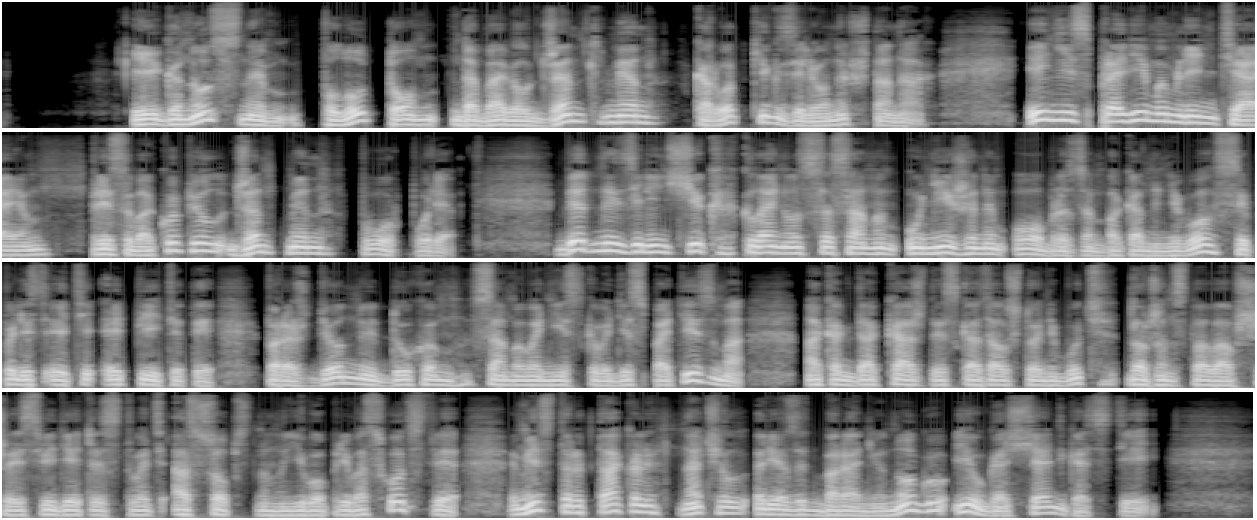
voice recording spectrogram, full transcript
«И гнусным плутом», — добавил джентльмен в коротких зеленых штанах. «И неисправимым лентяем», — присовокупил джентльмен в пурпуре. Бедный зеленщик кланялся самым униженным образом, пока на него сыпались эти эпитеты, порожденные духом самого низкого деспотизма, а когда каждый сказал что-нибудь, долженствовавшее свидетельствовать о собственном его превосходстве, мистер Такль начал резать баранью ногу и угощать гостей.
